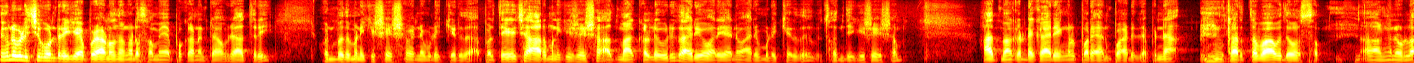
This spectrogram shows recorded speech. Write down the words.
നിങ്ങൾ വിളിച്ചുകൊണ്ടിരിക്കുക എപ്പോഴാണോ നിങ്ങളുടെ സമയം അപ്പോൾ കണക്റ്റ് ആവും. രാത്രി ഒൻപത് മണിക്ക് ശേഷം എന്നെ വിളിക്കരുത്. പ്രത്യേകിച്ച് ആറ് മണിക്ക് ശേഷം ആത്മാക്കളുടെ ഒരു കാര്യവും അറിയാനും ആരും വിളിക്കരുത്. സന്ധ്യയ്ക്ക് ശേഷം ആത്മാക്കളുടെ കാര്യങ്ങൾ പറയാൻ പാടില്ല. പിന്നെ കർത്തവാവ് ദിവസം അങ്ങനെയുള്ള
